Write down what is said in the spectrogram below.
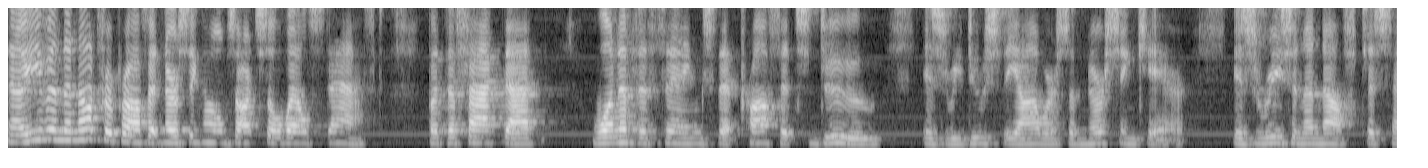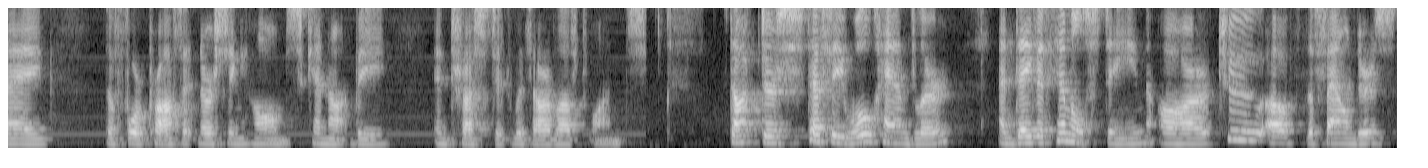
Now, even the not for profit nursing homes aren't so well staffed, but the fact that one of the things that profits do is reduce the hours of nursing care is reason enough to say the for profit nursing homes cannot be entrusted with our loved ones. Doctors Steffi Woolhandler and David Himmelstein are two of the founders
